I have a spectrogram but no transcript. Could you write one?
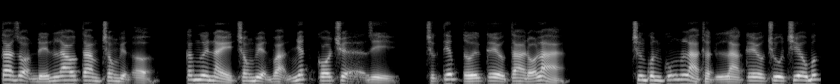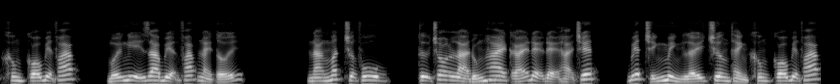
ta dọn đến Lao Tam trong viện ở, các ngươi này trong viện vạn nhất có chuyện gì, trực tiếp tới kêu ta đó là. Trương Quân cũng là thật là kêu Chu Chiêu bức không có biện pháp, mới nghĩ ra biện pháp này tới. Nàng mất trượng phu, tự cho là đúng hai cái đệ đệ hại chết, biết chính mình lấy Trương Thành không có biện pháp,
